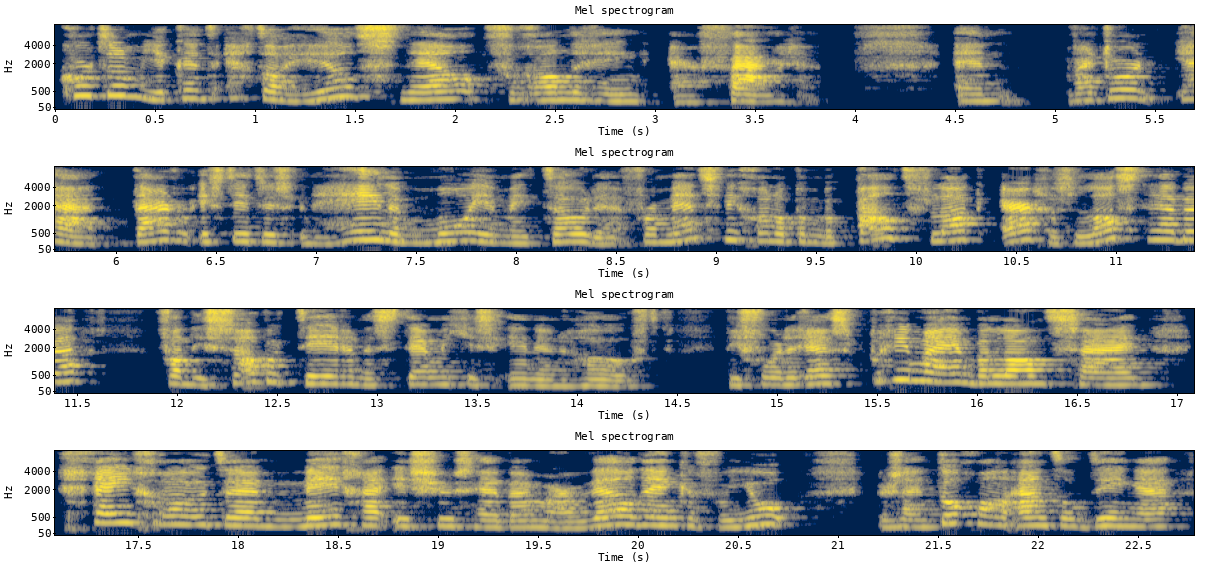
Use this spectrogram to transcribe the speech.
kortom, je kunt echt al heel snel verandering ervaren. En waardoor, ja, daardoor is dit dus een hele mooie methode voor mensen die gewoon op een bepaald vlak ergens last hebben van die saboterende stemmetjes in hun hoofd. Die voor de rest prima in balans zijn, geen grote mega-issues hebben, maar wel denken van joh, er zijn toch wel een aantal dingen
